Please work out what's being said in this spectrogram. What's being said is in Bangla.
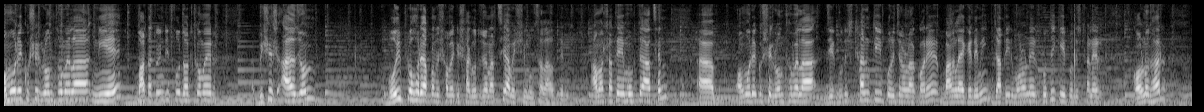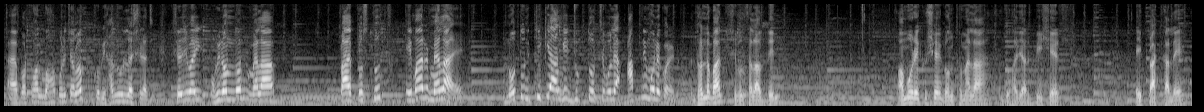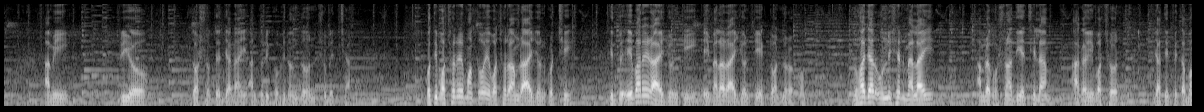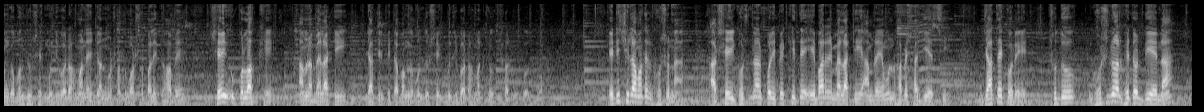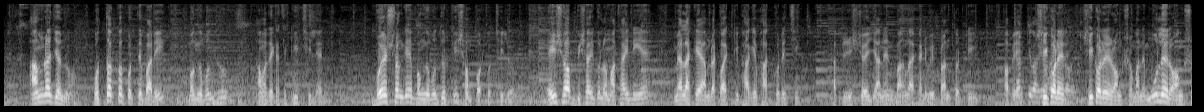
অমর একুশে গ্রন্থমেলা নিয়ে বার্তা টোয়েন্টি ফোর ডট কমের বিশেষ আয়োজন। বই প্রহরে আপনাদের সবাইকে স্বাগত জানাচ্ছি, আমি শিমুল সালাহউদ্দিন। আমার সাথে এই মুহূর্তে আছেন অমর একুশে গ্রন্থমেলা যে প্রতিষ্ঠানটি পরিচালনা করে, বাংলা একাডেমি, জাতির মননের প্রতীক এই প্রতিষ্ঠানের কর্ণধার বর্তমান মহাপরিচালক কবি হাবিবুল্লাহ সিরাজি। সিরাজি ভাই, অভিনন্দন, মেলা প্রায় প্রস্তুত। এবার মেলায় নতুন কি কি আঙ্গিক যুক্ত হচ্ছে বলে আপনি মনে করেন? ধন্যবাদ শিবুল সালাউদ্দিন অমর একুশে গ্রন্থমেলা দু হাজার বিশের এই প্রাককালে আমি প্রিয় দর্শকদের জানাই আন্তরিক অভিনন্দন, শুভেচ্ছা। প্রতি বছরের মতো এবছর আমরা আয়োজন করছি, কিন্তু এবারের আয়োজনটি, এই মেলার আয়োজনটি একটু অন্যরকম। দু হাজার উনিশের মেলায় আমরা ঘোষণা দিয়েছিলাম, আগামী বছর জাতির পিতা বঙ্গবন্ধু শেখ মুজিবুর রহমানের জন্ম শতবর্ষ পালিত হবে। সেই উপলক্ষে আমরা মেলাটি জাতির পিতা বঙ্গবন্ধু শেখ মুজিবুর রহমানকে উৎসর্গ করব। এটি ছিল আমাদের ঘোষণা। আর সেই ঘোষণার পরিপ্রেক্ষিতে এবারের মেলাটি আমরা এমনভাবে সাজিয়েছি যাতে করে শুধু ঘোষণার ভেতর দিয়ে না, আমরা যেন প্রত্যক্ষ করতে পারি বঙ্গবন্ধু আমাদের কাছে কি ছিলেন, বইয়ের সঙ্গে বঙ্গবন্ধুর কি সম্পর্ক ছিল। এই সব বিষয়গুলো মাথায় নিয়ে মেলাকে আমরা কয়েকটি ভাগে ভাগ করেছি। আপনি নিশ্চয়ই জানেন বাংলা একাডেমি প্রান্তরটি হবে। শিকড়ের শিকড়ের অংশ মানে মূলের অংশ।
